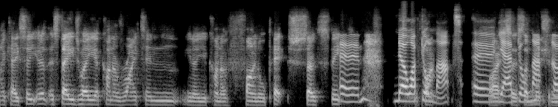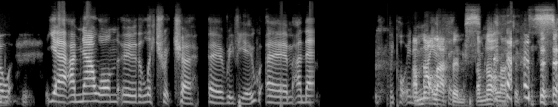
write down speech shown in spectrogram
Okay, so you're at the stage where you're kind of writing, you know, your kind of final pitch, so to speak. Um, no, I've done that. Uh, right, yeah, so I've done submission. that. So, yeah, I'm now on uh, the literature uh, review, um, and then be putting. I'm not laughing. Ethics. I'm not laughing. so,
